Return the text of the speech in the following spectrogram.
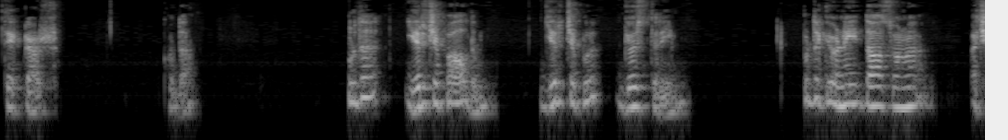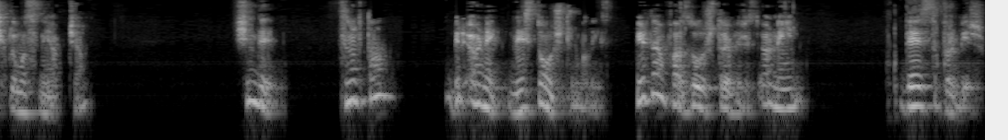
tekrar koda. Burada yarıçapı aldım. Yarıçapı göstereyim. Buradaki örneği daha sonra açıklamasını yapacağım. Şimdi sınıftan bir örnek nesne oluşturmalıyız. Birden fazla oluşturabiliriz. Örneğin D01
